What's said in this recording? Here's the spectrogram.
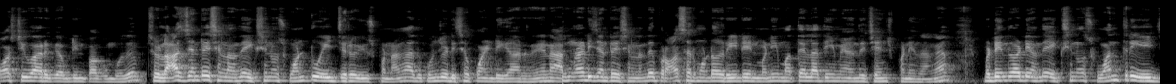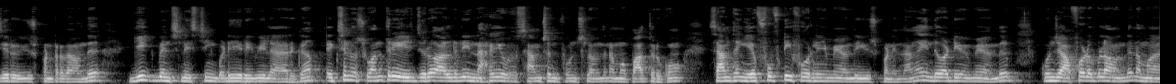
பாசிட்டிவாக இருக்குது அப்படின்னு பார்க்கும்போது ஸோ லாஸ்ட் ஜென்ரேஷனில் வந்து Exynos one two eight zero use பண்ணாங்க. அது கொஞ்சம் டிசப்பாயிண்டிங்காக இருந்தது. ஏன்னா அது முன்னாடி ஜென்ரேஷன்லேருந்து ப்ராசர் மட்டும் ரீடைன் பண்ணி மற்ற எல்லாத்தையுமே வந்து சேஞ்ச் பண்ணியிருந்தாங்க. பட் இந்த வாட்டி வந்து Exynos one three eight zero use பண்ணுறதா வந்து கீக் பெஞ்ச் லிஸ்டிங் படி ரிவீல் ஆயிருக்கு. Exynos one three eight zero already நிறைய சாம்சங் ஃபோன்ஸில் வந்து நம்ம பார்த்துருக்கோம். சாம்சங் எஃப் ஃபிஃப்டி ஃபோர்லேயுமே வந்து யூஸ் பண்ணியிருந்தாங்க. இந்த வாட்டியுமே வந்து கொஞ்சம் அஃபோர்டபுளாக வந்து நம்ம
